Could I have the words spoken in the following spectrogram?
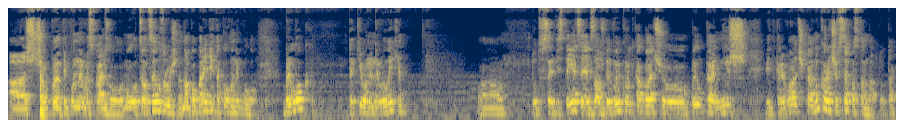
А, щоб, типу, не вискальзувало. Ну, оце, оце зручно. На попередніх такого не було. Брелок, такі вони невеликі. А, Тут все дістається, як завжди, викрутка, бачу, пилка, ніж, відкривачка. Ну, коротше, все по стандарту. Так.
